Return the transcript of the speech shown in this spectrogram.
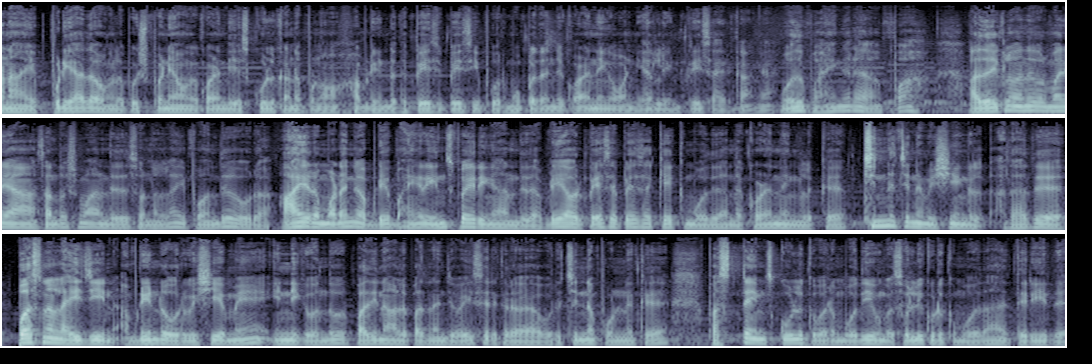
ஆனால் எப்படியாவது அவங்கள புஷ் பண்ணி அவங்க குழந்தைய ஸ்கூலுக்கு அனுப்பணும் அப்படின்றத பேசி பேசி இப்போ ஒரு முப்பத்தஞ்சு குழந்தைங்க ஒன் இயரில் இன்க்ரீஸ் ஆயிருக்காங்க. போது பயங்கர அப்பா அது வரைக்கும் வந்து ஒரு மாதிரி சந்தோஷமாக இருந்தது சொன்னல இப்போ வந்து ஒரு ஆயிரம் மடங்கு அப்படியே பயங்கர இன்ஸ்பைரிங்காக இருந்தது. அப்படியே அவர் பேச பேச கேட்கும்போது அந்த குழந்தைங்களுக்கு சின்ன சின்ன விஷயங்கள் அதாவது பர்சனல் ஹைஜீன் அப்படின்ற ஒரு விஷயமே இன்றைக்கி வந்து ஒரு பதினாலு பதினஞ்சு வயசு இருக்கிற ஒரு சின்ன பொண்ணுக்கு ஃபஸ்ட் டைம் ஸ்கூலுக்கு வரும்போது இவங்க சொல்லிக் கொடுக்கும்போது தான் அது தெரியுது.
